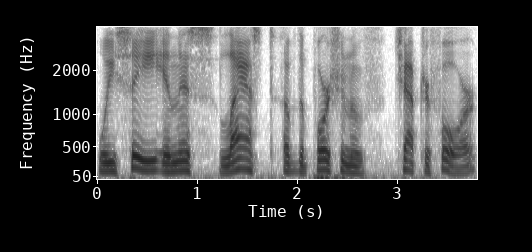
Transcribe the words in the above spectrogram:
we see in this last of the portion of chapter 4,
